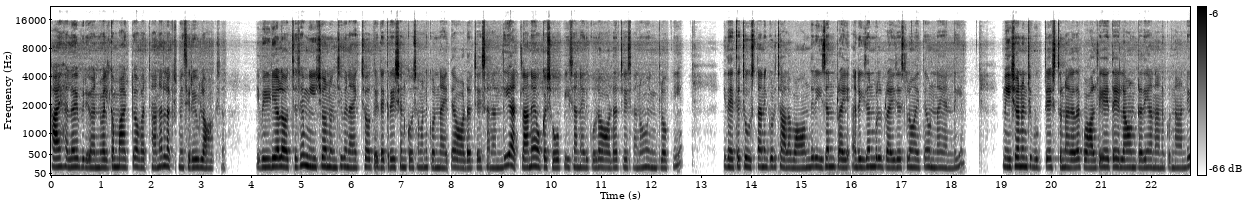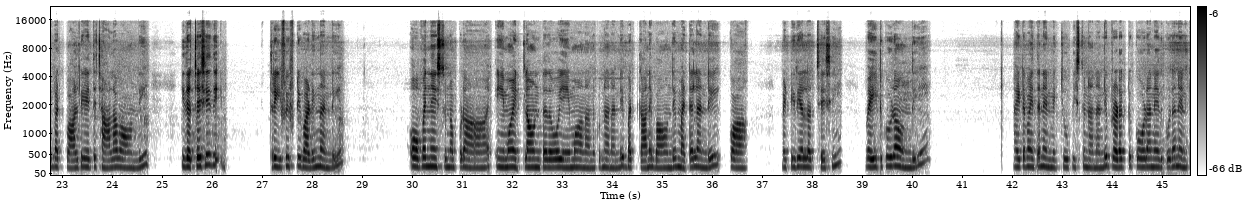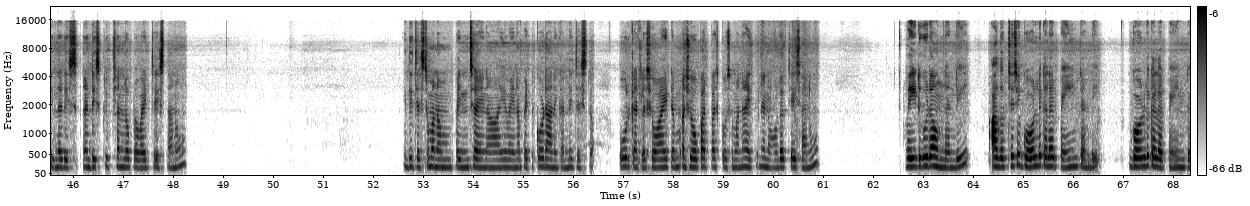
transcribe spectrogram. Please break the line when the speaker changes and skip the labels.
Hi hello everyone. Welcome back to our channel Lakshmi Siri vlogs. ఈ వీడియోలో వచ్చేసి మీషో నుంచి వినాయక చవితి డెకరేషన్ కోసం అని కొన్ని అయితే ఆర్డర్ చేశానండి. అట్లానే ఒక షో పీస్ అనేది కూడా ఆర్డర్ చేశాను ఇంట్లోకి. ఇదైతే చూస్తానికి కూడా చాలా బాగుంది. రీజన్ ప్రై రీజనబుల్ ప్రైజెస్లో అయితే ఉన్నాయండి. మీషో నుంచి బుక్ చేస్తున్నా కదా క్వాలిటీ అయితే ఎలా ఉంటుంది అని అనుకున్నా అండి. బట్ క్వాలిటీ అయితే చాలా బాగుంది. ఇది వచ్చేసి త్రీ ఫిఫ్టీ పడిందండి. ఓపెన్ చేస్తున్నప్పుడు ఏమో ఎట్లా ఉంటుందో ఏమో అని అనుకున్నానండి. బట్ కానీ బాగుంది. మెటల్ అండి. క్వా మెటీరియల్ వచ్చేసి వెయిట్ కూడా ఉంది. ఐటమ్ అయితే నేను మీకు చూపిస్తున్నానండి. ప్రోడక్ట్ కోడ్ అనేది కూడా నేను కింద డిస్ డిస్క్రిప్షన్లో ప్రొవైడ్ చేస్తాను. ఇది జస్ట్ మనం పెన్స్ అయినా ఏమైనా పెట్టుకోవడానికండి. జస్ట్ ఊరికి అట్లా షో ఐటమ్ షో పర్పస్ కోసం అని అయితే నేను ఆర్డర్ చేశాను. వెయిట్ కూడా ఉందండి. అది వచ్చేసి గోల్డ్ కలర్ పెయింట్ అండి. Gold colour paint.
